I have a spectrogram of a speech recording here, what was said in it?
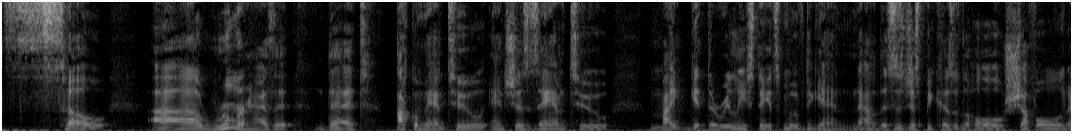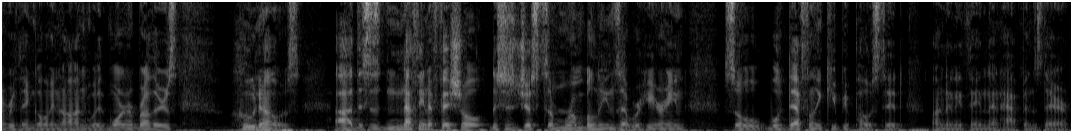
so uh, rumor has it that Aquaman 2 and Shazam 2 might get their release dates moved again. Now, this is just because of the whole shuffle and everything going on with Warner Brothers. Who knows? Uh, this is nothing official. This is just some rumblings that we're hearing. So we'll definitely keep you posted on anything that happens there.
